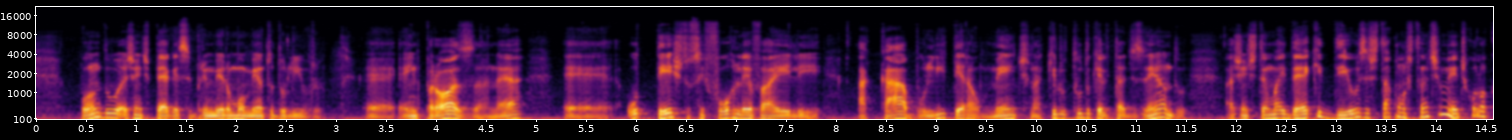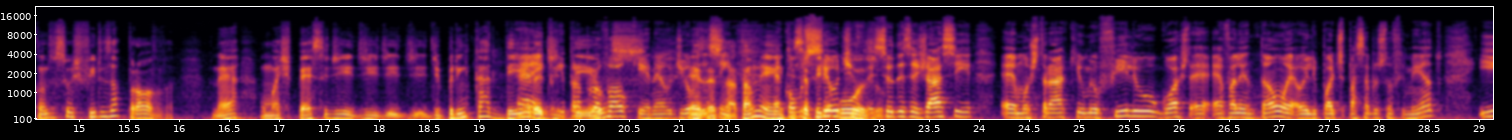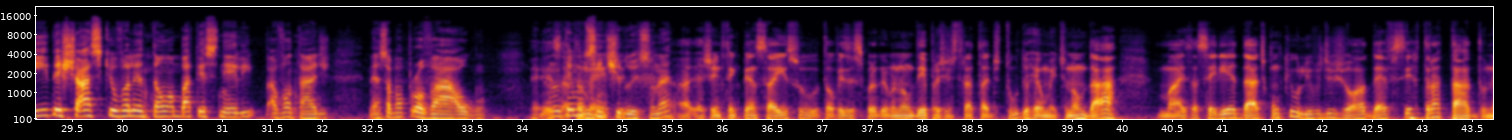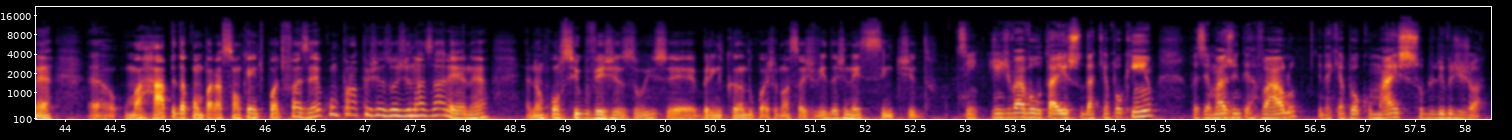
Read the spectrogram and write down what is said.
quando a gente pega esse primeiro momento do livro é, é em prosa, né? é, o texto, se for levar ele a cabo, literalmente, naquilo tudo que ele está dizendo, a gente tem uma ideia que Deus está constantemente colocando os seus filhos à prova. Né? Uma espécie de, de, de, de- de brincadeira É, de e para Deus. provar o quê, né? Digamos É, assim. exatamente, É como isso é se, eu, perigoso. tive- se eu desejasse é, mostrar que o meu filho gosta, é, é valentão, é, ele pode passar pelo sofrimento, e deixasse que o valentão batesse nele à vontade, né? Só para provar algo. É, Não tem muito sentido isso, né? A, a gente tem que pensar isso, talvez esse programa não dê para a gente tratar de tudo, realmente não dá, mas a seriedade com que o livro de Jó deve ser tratado, né? É, uma rápida comparação que a gente pode fazer é com o próprio Jesus de Nazaré, né? Eu não consigo ver Jesus é, brincando com as nossas vidas nesse sentido. Sim, a gente vai voltar a isso daqui a pouquinho, fazer mais um intervalo, e daqui a pouco mais sobre o livro de Jó.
